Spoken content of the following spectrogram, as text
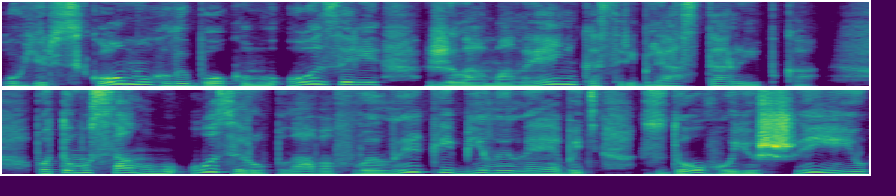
У гірському глибокому озері жила маленька срібляста рибка. По тому самому озеру плавав великий білий лебедь з довгою шиєю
